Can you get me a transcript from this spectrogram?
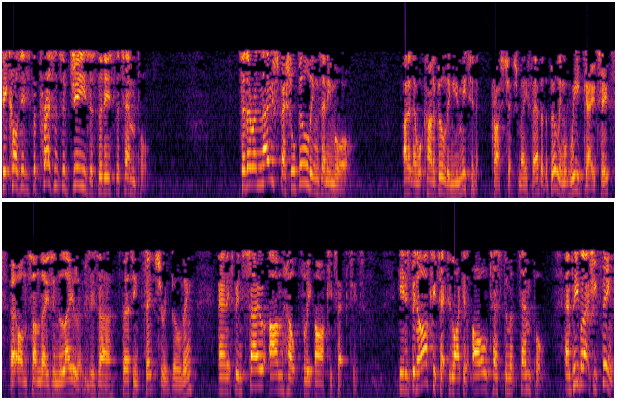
Because it is the presence of Jesus that is the temple. So there are no special buildings anymore. I don't know what kind of building you meet in at Christchurch Mayfair, but the building we go to uh, on Sundays in Leyland is a 13th century building, and it's been so unhelpfully architected. It has been architected like an Old Testament temple. And people actually think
